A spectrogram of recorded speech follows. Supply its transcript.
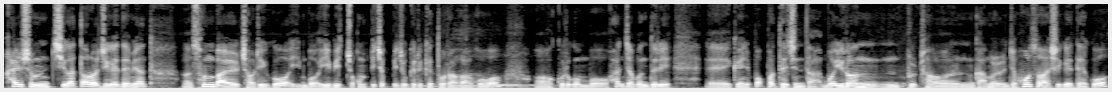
칼슘 치가 떨어지게 되면 어, 손발 저리고 뭐 입이 조금 삐죽삐죽 이렇게 돌아가고 어 그리고 뭐 환자분들이 에, 괜히 뻣뻣해진다. 뭐 이런 불편감을 이제 호소하시게 되고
